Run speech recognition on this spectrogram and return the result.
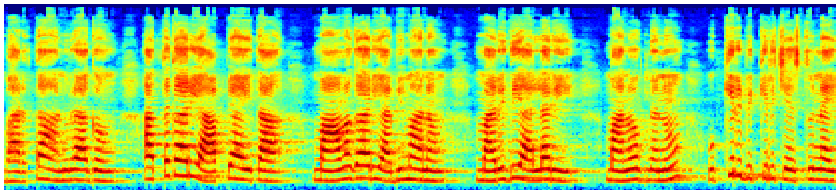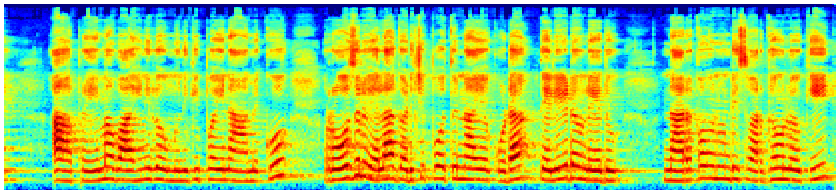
భర్త అనురాగం అత్తగారి ఆప్యాయత మామగారి అభిమానం మరిది అల్లరి మనోజ్ఞను ఉక్కిరి బిక్కిరి చేస్తున్నాయి. ఆ ప్రేమ వాహినిలో మునిగిపోయిన ఆమెకు రోజులు ఎలా గడిచిపోతున్నాయో కూడా తెలియడం లేదు. నరకం నుండి స్వర్గంలోకి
